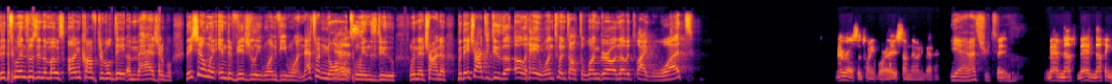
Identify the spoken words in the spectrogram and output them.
the twins was in the most uncomfortable date imaginable. They should have went individually one v one. That's what normal Yes. twins do when they're trying to. But they tried to do the oh hey one twin talked to one girl, another like what? "They were also 24. They just don't know any better. Yeah, that's true They, too. they have nothing. They had nothing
